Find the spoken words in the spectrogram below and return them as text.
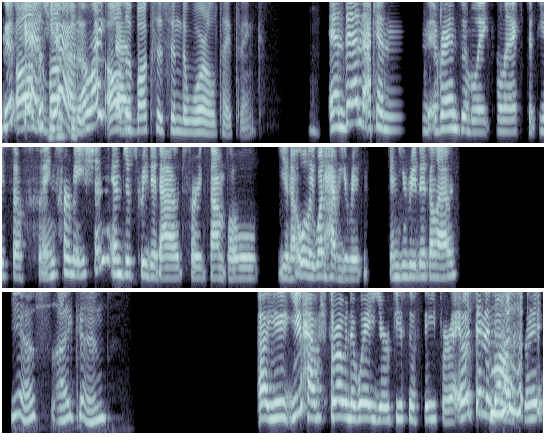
good All catch. the boxes. Yeah, I like all that. the boxes in the world, I think. and then I can randomly collect a piece of information and just read it out. For example, you know, Oli, what have you written? Can you read it aloud? yes i can Oh, you you have thrown away your piece of paper. It was in the box, right?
